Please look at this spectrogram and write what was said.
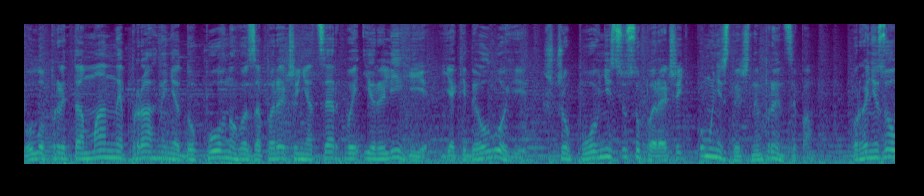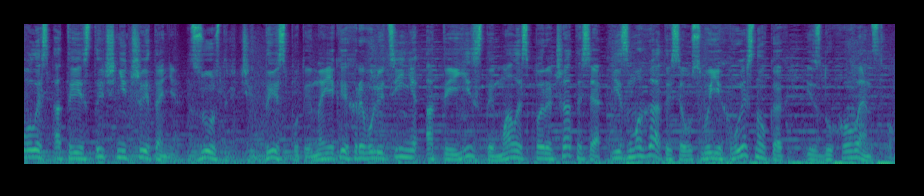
було притаманне прагнення до повного заперечення церкви і релігії як ідеології, що повністю суперечить комуністичним принципам. Організовувались атеїстичні читання, зустрічі, диспути, на яких революційні атеїсти мали сперечатися і змагатися у своїх висновках із духовенством.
